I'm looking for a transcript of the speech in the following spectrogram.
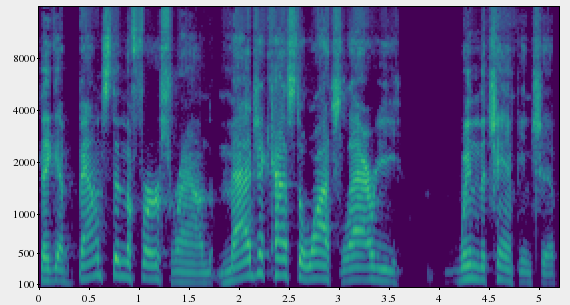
They get bounced in the first round. Magic has to watch Larry win the championship.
